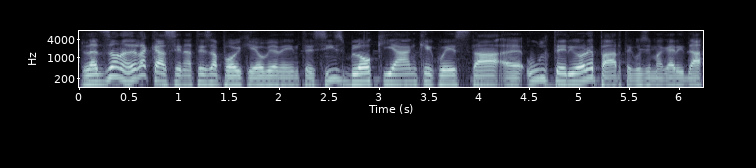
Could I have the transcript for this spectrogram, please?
la zona della cassa in attesa poi che ovviamente si sblocchi sblocchi anche questa eh, ulteriore parte così magari da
